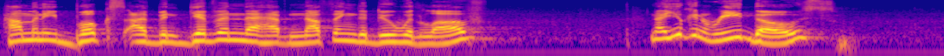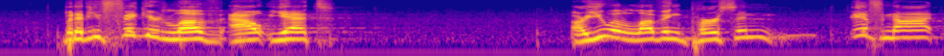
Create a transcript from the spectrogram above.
how many books I've been given that have nothing to do with love? Now you can read those. But have you figured love out yet? Are you a loving person? If not,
